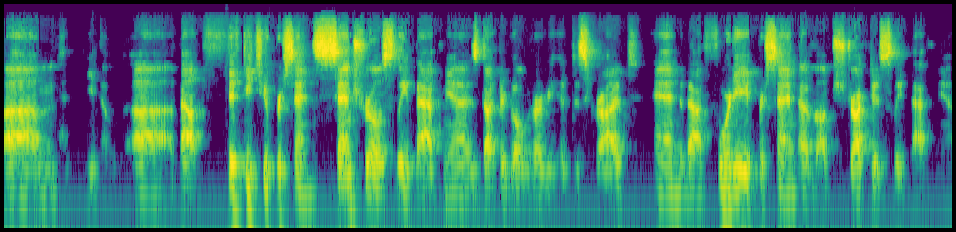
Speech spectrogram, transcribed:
um, you know, uh, about 52% central sleep apnea, as Dr. Goldberg had described, and about 48% of obstructive sleep apnea.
